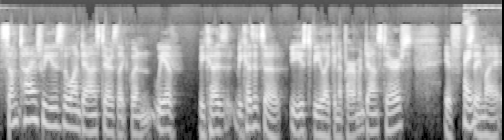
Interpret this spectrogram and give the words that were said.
sometimes we use the one downstairs, like when we have because because it's a it used to be like an apartment downstairs. If Right. say my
